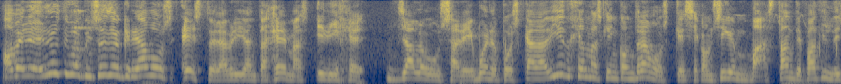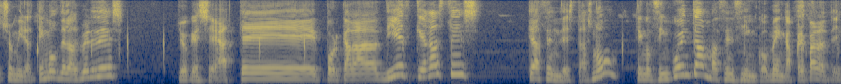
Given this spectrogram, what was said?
A ver, en el último episodio creamos esto, la brillante gemas, y dije, ya lo usaré. Bueno, pues cada 10 gemas que encontramos, que se consiguen bastante fácil, de hecho, mira, tengo de las verdes, yo qué sé, hazte por cada 10 que gastes, te hacen de estas, ¿no? Tengo 50, me hacen 5, venga, prepárate.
